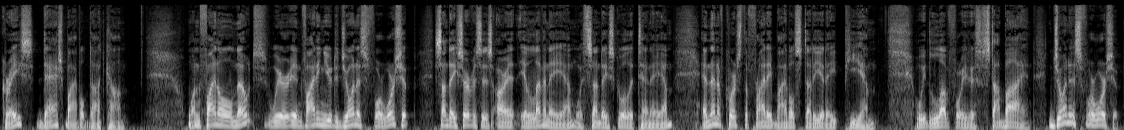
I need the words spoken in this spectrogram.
grace-bible.com. One final note we're inviting you to join us for worship. Sunday services are at 11 a.m., with Sunday school at 10 a.m., and then, of course, the Friday Bible study at 8 p.m. We'd love for you to stop by and join us for worship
